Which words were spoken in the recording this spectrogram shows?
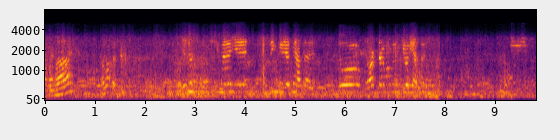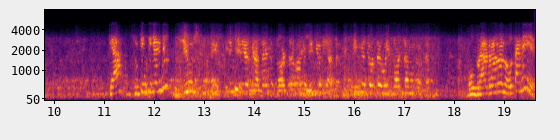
और ये जो इसमें ये शूटिंग पीरियड में आता है तो ब्रॉड टर्म में क्यों नहीं आता है? क्या? शूटिंग पीरियड में? शिव शूटिंग पीरियड में आता है तो ब्रॉड टर्म में क्यों नहीं आता है? शूटिंग में जो होता है वही ब्रॉड टर्म में होता है। वो ब्रॉड ड्रामा में होता नहीं है?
